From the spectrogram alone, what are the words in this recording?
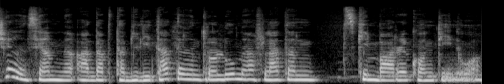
Ce înseamnă adaptabilitate într-o lume aflată în schimbare continuă?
